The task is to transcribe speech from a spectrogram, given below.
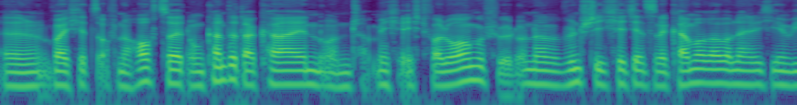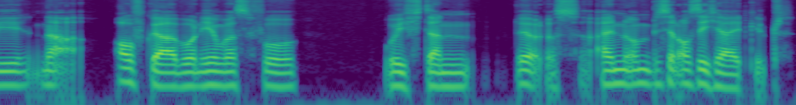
äh, war ich jetzt auf einer Hochzeit und kannte da keinen und habe mich echt verloren gefühlt. Und dann wünschte ich, ich hätte jetzt eine Kamera, weil dann hätte ich irgendwie eine Aufgabe und irgendwas, wo, wo ich dann, ja, das einem ein bisschen auch Sicherheit gibt.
